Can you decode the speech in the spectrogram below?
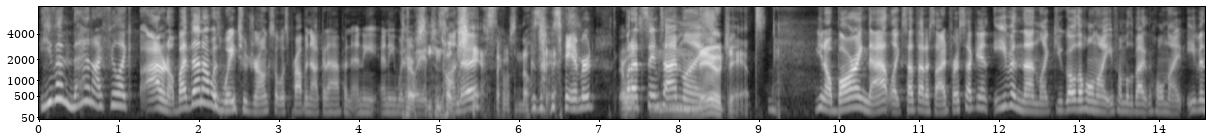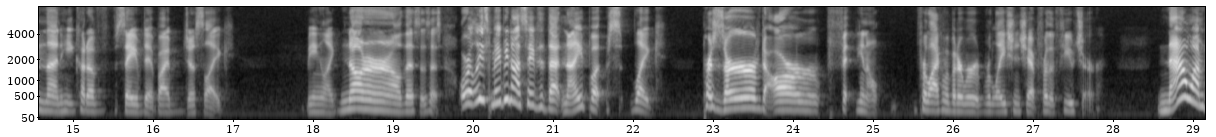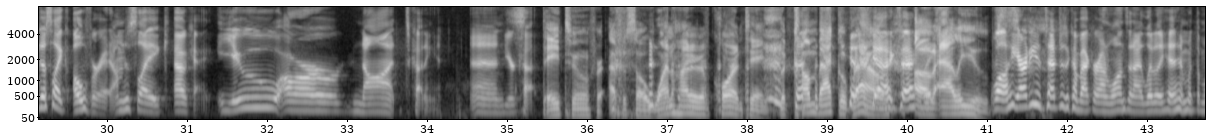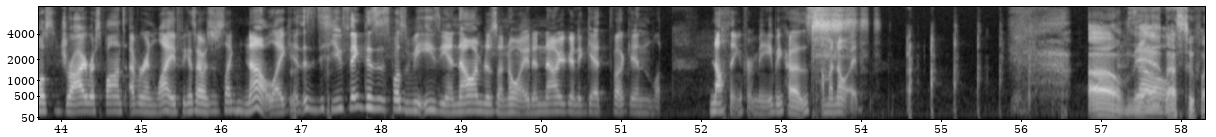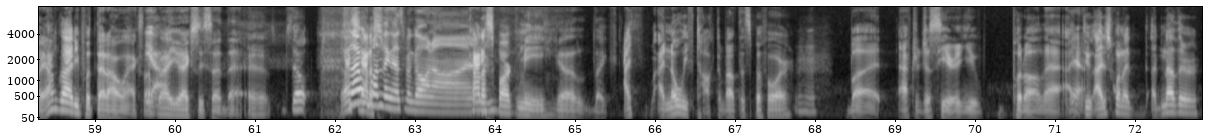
even then I feel like I don't know. By then I was way too drunk, so it was probably not gonna happen any any which there way was no Sunday. chance. There was no Because I was hammered. There but at the same time, like no chance. you know, barring that, like set that aside for a second. Even then, like you go the whole night, you fumble the bag the whole night. Even then, he could have saved it by just like being like, no, no, no, no, this is this, or at least maybe not saved it that night, but like preserved our you know, for lack of a better word, relationship for the future. Now I'm just like over it. I'm just like, okay, you are not cutting it, and you're cut. Stay tuned for episode 100 of Quarantine, the comeback around yeah, exactly. of Alley Oops. Well, he already attempted to come back around once, and I literally hit him with the most dry response ever in life because I was just like, "No, like this, you think this is supposed to be easy, and now I'm just annoyed, and now you're gonna get fucking nothing from me because I'm annoyed." Oh man, So- that's too funny. I'm glad you put that on wax. I'm Yeah. glad you actually said that. Uh, so So that was one thing that's been going on. kind of sparked me. You know, like I I know we've talked about this before, Mm-hmm. but after just hearing you put all that, I Yeah. do. I just want a, another,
